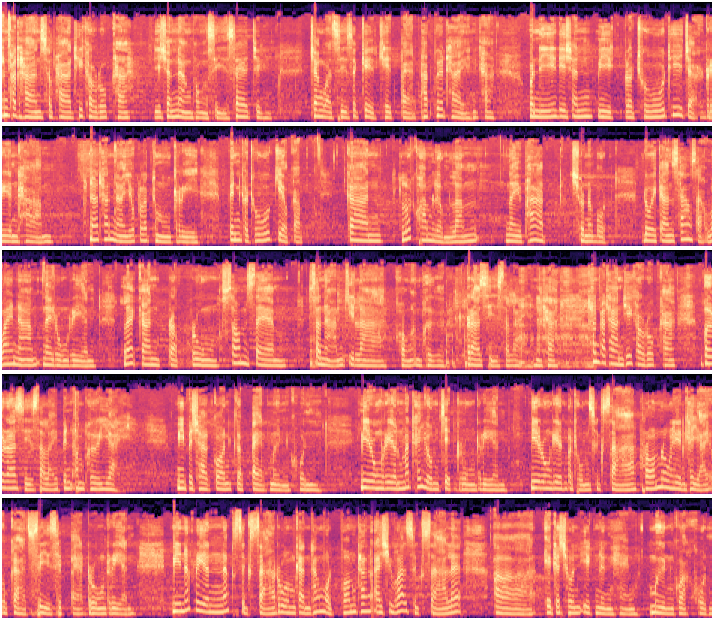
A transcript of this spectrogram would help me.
ท่านประธานสภาที่เคารพคะดิฉันนางผ่องศรีแท้จึง จังหวัดศรีสะเกดเขต 8พักเพื่อไทยนะคะ วันนี้ดิฉันมีกระทู้ที่จะเรียนถามพระท่านนายกรัฐมนตรี เป็นกระทู้เกี่ยวกับการลดความเหลื่อมล้ำในภาคชนบท โดยการสร้างสระว่ายน้ำในโรงเรียน และการปรับปรุงซ่อมแซม สนามกีฬาของอำเภอราศีสไลยนะคะ ท่านประธานที่เคารพคะอำเภอราศีสไลยเป็นอำเภอใหญ่ มีประชากรเกือบ 80,000 คน มีโรงเรียนมัธยม 7 โรงเรียน มีโรงเรียนประถมศึกษา พร้อมโรงเรียนขยายโอกาส 48 โรงเรียน มีนักเรียนนักศึกษารวมกันทั้งหมดพร้อมทั้งอาชีวศึกษาและเออเอกชนอีกหนึ่งแห่งหมื่นกว่าคน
